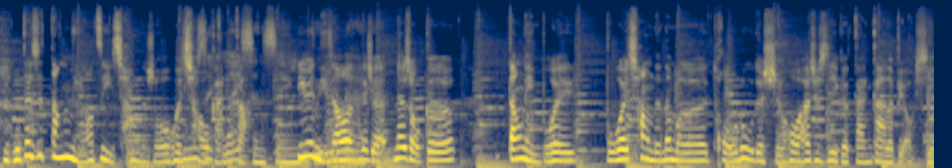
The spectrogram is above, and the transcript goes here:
但是当你要自己唱的时候，会超尴尬，因为你知道那个那首歌，当你不会不会唱的那么投入的时候，它就是一个尴尬的表现。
